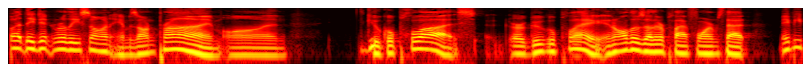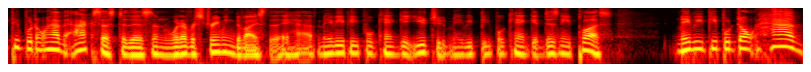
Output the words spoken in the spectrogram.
but they didn't release on Amazon Prime, on Google Plus, or Google Play and all those other platforms that maybe people don't have access to this in whatever streaming device that they have. Maybe people can't get YouTube. Maybe people can't get Disney Plus. Maybe people don't have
